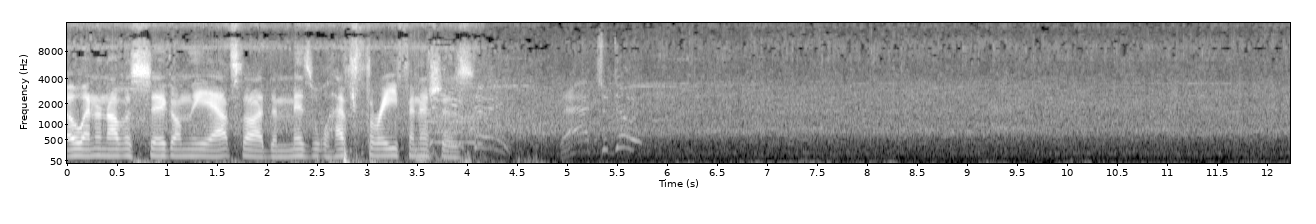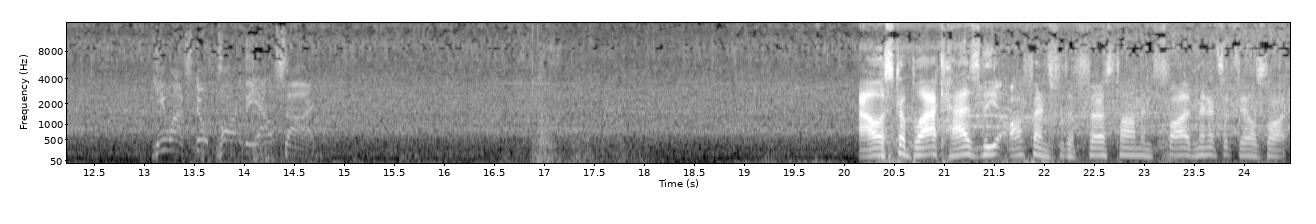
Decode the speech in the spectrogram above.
Oh, and another sig on the outside. The Miz will have three finishes. He wants no part of the outside. Aleister Black has the offense for the first time in five minutes, it feels like.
